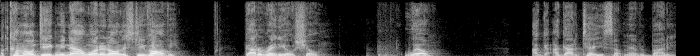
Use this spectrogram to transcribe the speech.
Uh, come on, dig me now, one and only Steve Harvey. Got a radio show. Well, I, I got to tell you something, everybody.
